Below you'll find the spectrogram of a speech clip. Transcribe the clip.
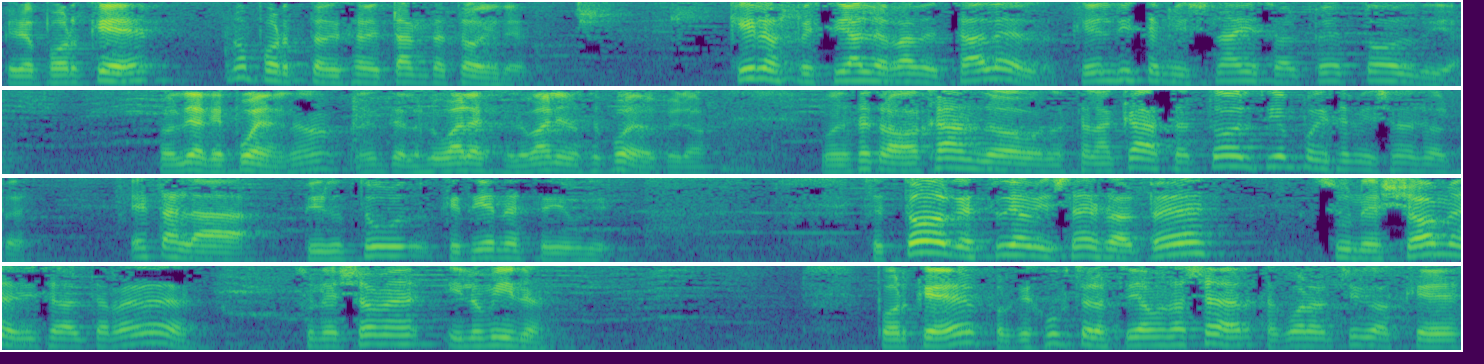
¿Pero por qué? No por que sale tanta toire. ¿Qué es lo especial de Rabbi Tzalel? Que él dice Mishnah y Salpé todo el día. Todo el día que puede, ¿no? En los lugares, en el baño no se puede, pero cuando está trabajando, cuando está en la casa, todo el tiempo dice Mishnah y Salpé. Esta es la virtud que tiene este yudí. todo el que estudia Mishnah y Salpé, su neyome, dice el Alterrede, su neyome ilumina. ¿Por qué? Porque justo lo estudiamos ayer, ¿se acuerdan chicos? Que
